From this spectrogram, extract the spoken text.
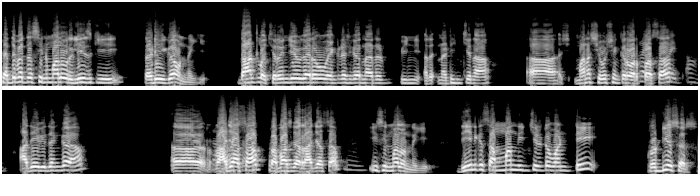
పెద్ద పెద్ద సినిమాలు రిలీజ్కి రెడీగా ఉన్నాయి. దాంట్లో చిరంజీవి గారు వెంకటేష్ గారు నటించిన మన శివశంకర్ వరప్రసాద్. అదే విధంగా ఆ, రాజా సాబ్. ప్రభాస్ గారు రాజా సాబ్ మ్మ్. ఈ సినిమాలు ఉన్నాయి దీనికి సంబంధించినటువంటి ప్రొడ్యూసర్స్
